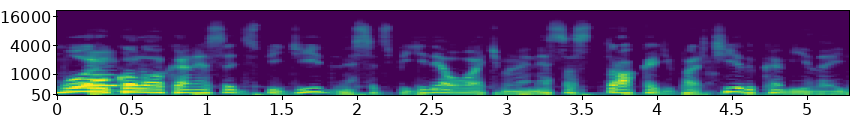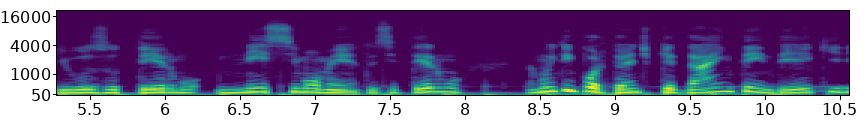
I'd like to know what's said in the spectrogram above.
O Moro é, coloca nessa despedida, nessa despedida é ótimo, né? Nessas trocas de partido, Camila, ele usa o termo nesse momento. Esse termo é muito importante porque dá a entender que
